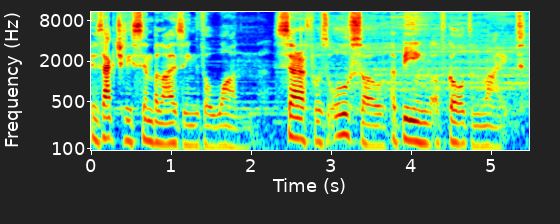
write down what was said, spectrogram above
is actually symbolizing the One. Seraph was also a being of golden light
